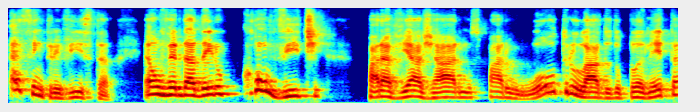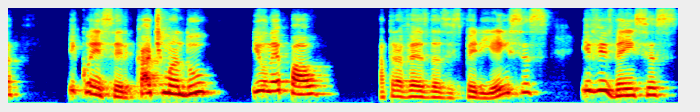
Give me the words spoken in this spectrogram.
Essa entrevista é um verdadeiro convite para viajarmos para o outro lado do planeta e conhecer Katmandu e o Nepal através das experiências e vivências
